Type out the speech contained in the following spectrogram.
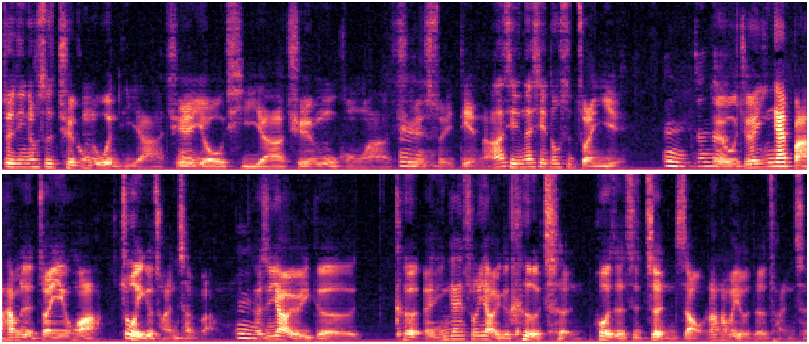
最近就是缺工的问题啊，缺油漆啊，缺木工啊，缺水电啊，那其实那些都是专业。嗯，真的。对，我觉得应该把他们的专业化做一个传承吧。嗯，但是要有一个课，呃，应该说要有一个课程或者是证照，让他们有得传承。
